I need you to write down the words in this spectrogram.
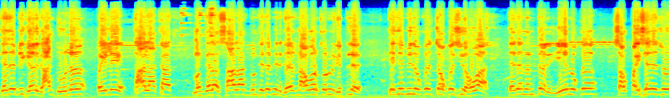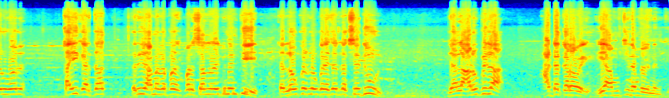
त्याचं बी घर घाण ठेवलं पहिले दहा लाखात मग त्याला सहा लाख देऊन त्याचं बी घर नावावर करून घेतलं त्याचे बी लोक चौकशी व्हावा. त्याच्यानंतर हे लोक साव पैशाच्या जोरवर काही करतात तरी आम्हाला प्रशासनाला एक विनंती तर लवकर लवकर याच्यात लक्ष देऊन ज्यांना आरोपीला अटक करावे ही आमची नम्र विनंती.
